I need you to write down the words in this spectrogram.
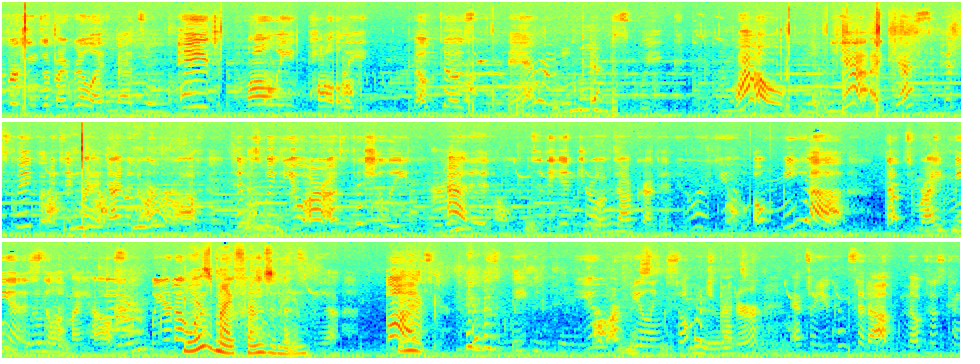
are versions of my real life pets. Paige, Molly, Polly, Milktoast, and Pipsqueak. Wow. Yeah, I guess Pipsqueak, let me take my diamond armor off. Pipsqueak, you are officially added to the intro of Dogcraft. And who are you? Oh, Mia. That's right, Mia is still at my house. Well, you're not Mia's my friend's name. Mia. But, Pipsqueak, you are feeling so much better, and so you can sit up. Milktoast can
